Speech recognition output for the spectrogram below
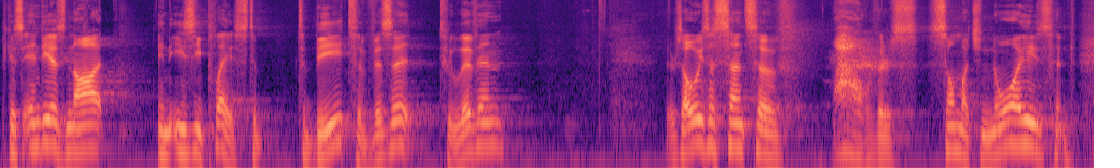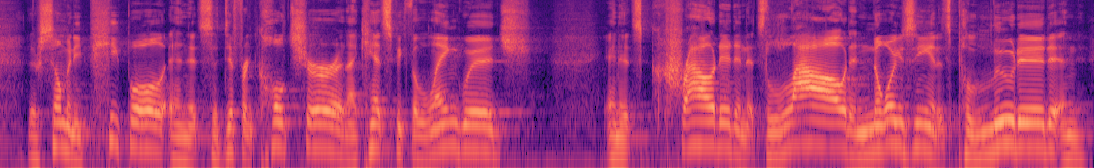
Because India is not an easy place to, to be, to visit, to live in. There's always a sense of, wow, there's so much noise and there's so many people and it's a different culture and I can't speak the language and it's crowded and it's loud and noisy and it's polluted and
